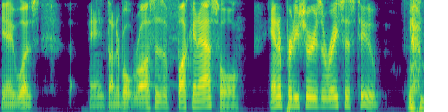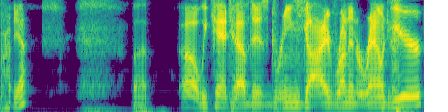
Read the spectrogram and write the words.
Yeah, he was. And Thunderbolt Ross is a fucking asshole, and I'm pretty sure he's a racist too. yeah. But oh, we can't have this green guy running around here.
